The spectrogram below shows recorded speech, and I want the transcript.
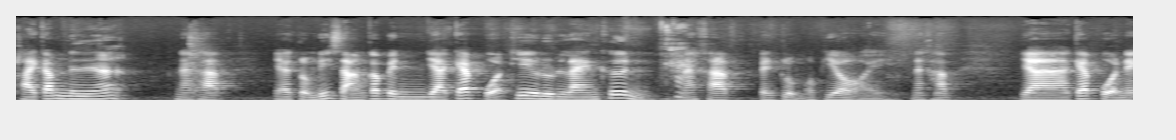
คลายกล้ามเนื้อนะครับยากลุ่มที่ 3 ก็เป็นยาแก้ปวดที่รุนแรงขึ้นค่ะนะครับเป็นกลุ่มโอปิออยด์นะครับยาแก้ปวดใน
